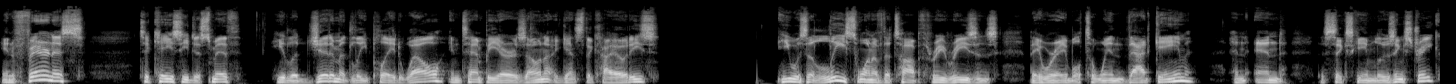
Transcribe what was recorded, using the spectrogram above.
In fairness to Casey DeSmith, he legitimately played well in Tempe, Arizona against the Coyotes. he was at least one of the top three reasons they were able to win that game and end the six game losing streak.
